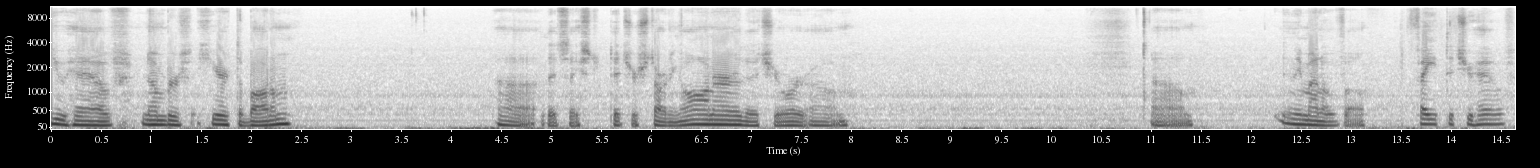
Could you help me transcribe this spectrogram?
you have numbers here at the bottom uh, that say that you're starting honor, that you're um, um, the amount of uh, fate that you have.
